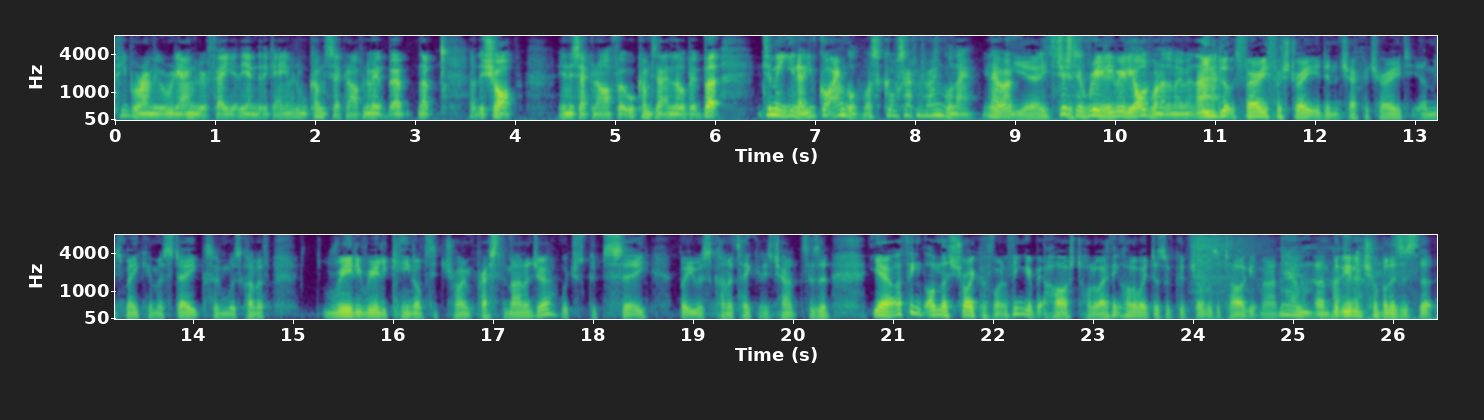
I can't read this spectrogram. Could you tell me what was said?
people around me were really angry at Faye at the end of the game. And we'll come to second half in a bit. But uh, at the shop in the second half, but we'll come to that in a little bit. But to me, you know, you've got Angle. What's what's happened to Angle now? You know, uh, Yeah, it's just a really really odd one at the moment. That He looked very frustrated in the Checkatrade. Um, he's making mistakes and was kind of really, really keen, obviously, to try and press the manager, which was good to see. But he was kind of taking his chances. And yeah, I think on the striker front, I think you're a bit harsh to Holloway. I think Holloway does a good job as a target man. Yeah, um, but the only trouble is, is that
